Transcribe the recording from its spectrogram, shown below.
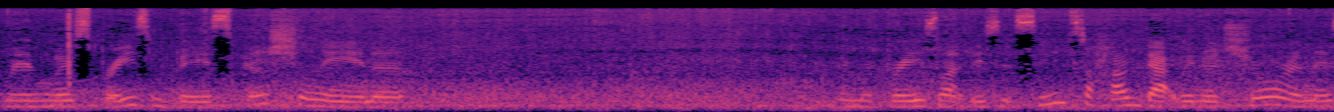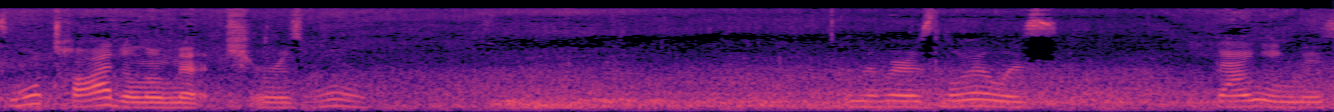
where most breeze would be, especially in a in a breeze like this. It seems to hug that windward shore, and there's more tide along that shore as well. And whereas Loyal is banging this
